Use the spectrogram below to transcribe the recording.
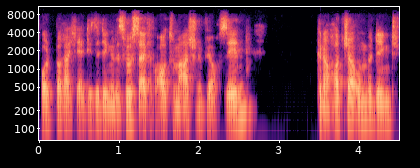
Bolt-Bereich, eher diese Dinge. Das wirst du einfach automatisch irgendwie auch sehen. Genau, Hotjar unbedingt.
